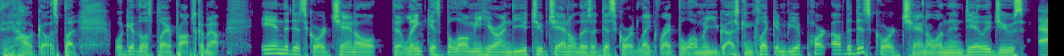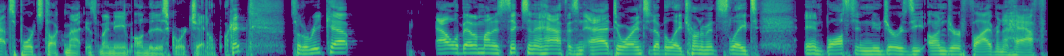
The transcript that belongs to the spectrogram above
how it goes. But we'll give those player props coming up in the Discord channel. The link is below me here on the YouTube channel. There's a Discord link right below me. You guys can click and be a part of the Discord channel. And then Daily Juice at Sports Talk Matt is my name on the Discord channel. Okay. So to recap, Alabama minus six and a half is an add to our NCAA tournament slate, and Boston, New Jersey under five and a half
